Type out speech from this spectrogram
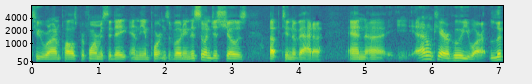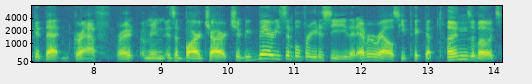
to Ron Paul's performance to date and the importance of voting. This one just shows up to Nevada. And uh, I don't care who you are. Look at that graph, right? I mean, it's a bar chart. Should be very simple for you to see that everywhere else he picked up tons of votes,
